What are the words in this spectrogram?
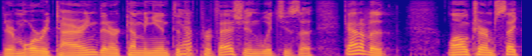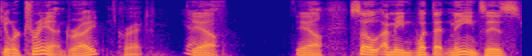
they're more retiring than are coming into Yep. the profession, which is a kind of a long term secular trend, right? Correct. Yes. Yeah. Yeah. So, I mean, what that means is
